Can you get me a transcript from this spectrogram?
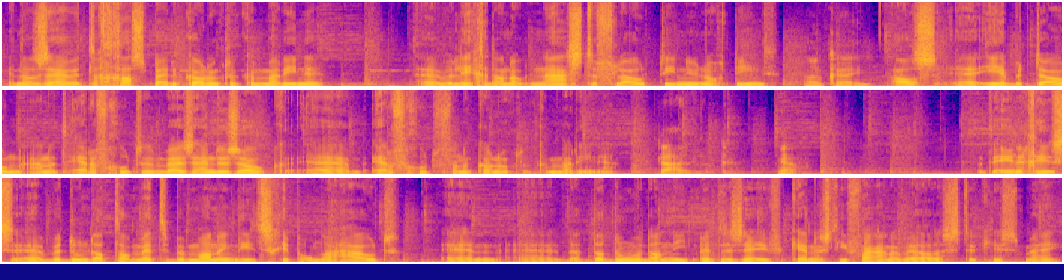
En dan zijn we te gast bij de Koninklijke Marine. Eh, we liggen dan ook naast de vloot die nu nog dient als eh, eerbetoon aan het erfgoed. En wij zijn dus ook eh, erfgoed van de Koninklijke Marine. Duidelijk. Ja. Het enige is, we doen dat dan met de bemanning die het schip onderhoudt. En dat, dat doen we dan niet met de zevenkenners, die varen wel stukjes mee.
